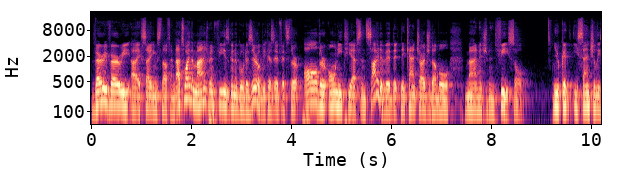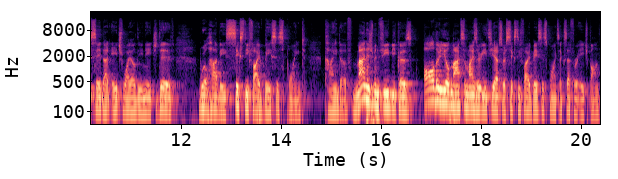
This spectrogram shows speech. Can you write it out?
very, very uh, exciting stuff. And that's why the management fee is going to go to zero because if it's their all their own ETFs inside of it, they, they can't charge double management fee. So you could essentially say that HYLD and HDIV will have a 65 basis point kind of management fee because all their yield maximizer ETFs are 65 basis points except for H bond,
